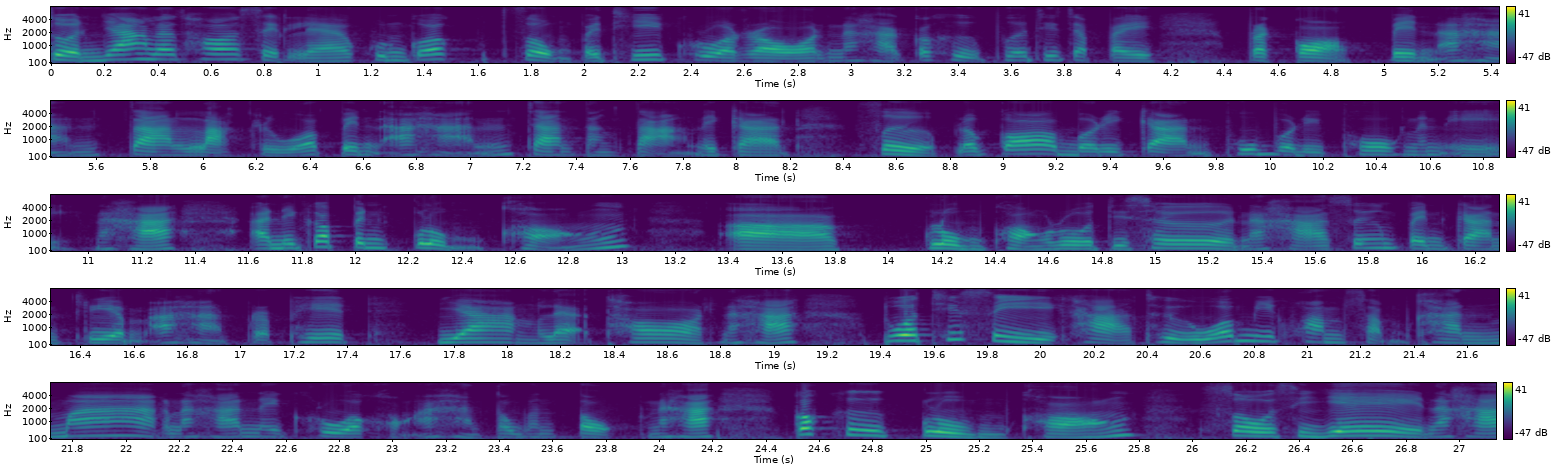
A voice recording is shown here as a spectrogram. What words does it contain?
ส่วนย่างและทอดเสร็จแล้ว คุณก็ส่งไปที่ครัวร้อนนะคะ ก็คือเพื่อที่จะไปประกอบเป็นอาหารจานหลัก หรือว่าเป็นอาหารจานต่างๆ ในการเสิร์ฟแล้วก็บริการผู้บริโภคนั่นเองนะคะ อันนี้ก็เป็นกลุ่มของ กลุ่มของโรติเซอร์นะคะ ซึ่งเป็นการเตรียมอาหารประเภทย่างและทอดนะคะ ตัวทีสี่ 4 ค่ะ ถือว่ามีความสำคัญมากนะคะ ในครัวของอาหารตะวันตกนะคะ ก็คือกลุ่มของโซซิเย่นะคะ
